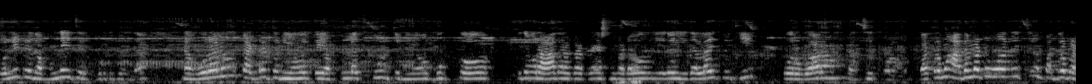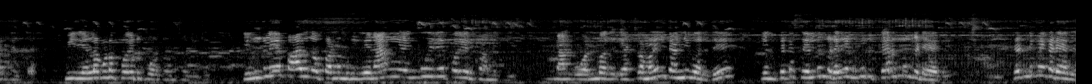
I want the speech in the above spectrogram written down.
சொல்லிட்டு இருந்த முன்னெச்சரிக்கை கொடுத்துட்டு இருந்தேன். நான் ஓரளவு கட்டுற துணியோ இப்போ என் ஃபுல்லாக ஸ்கூல் துணியோ புக்கோ இது ஒரு ஆதார் கார்டு ரேஷன் கார்டோ ஏதோ இதெல்லாம் தூக்கி ஒரு வாரம் வச்சு போகணும் பத்திரமா அதை மட்டும் வச்சு பத்திரப்படுத்திருக்கோம் மீதி எல்லாம் கூட போயிட்டு போட்டோம்னு சொல்லிட்டு. எங்களையே பாதுகாப்பு பண்ண முடியல. நாங்கள் எங்கள் ஊரே போயிருக்கோம் அன்றைக்கி நாங்கள் ஒன்பது எட்டரை மணிக்கு தண்ணி வருது. எங்ககிட்ட செல்லும் கிடையாது எங்கள் வீட்டு கரும்பும் கிடையாது. ரெண்டுமே கிடையாது.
